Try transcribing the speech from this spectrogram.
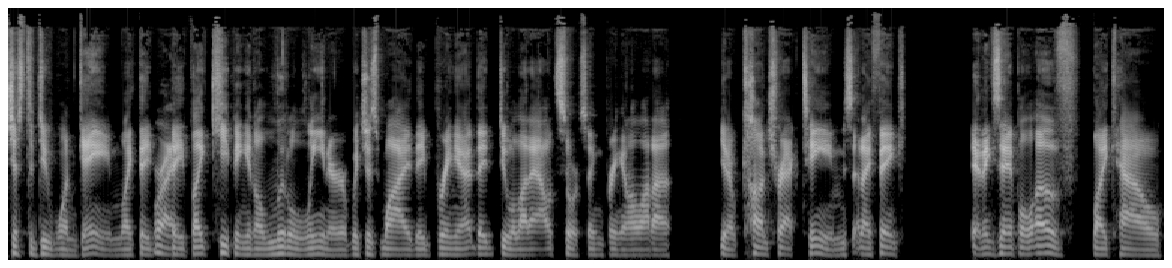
just to do one game. Like they, Right. they like keeping it a little leaner, which is why they bring out, they do a lot of outsourcing, bring in a lot of, you know, contract teams. And I think an example of like how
